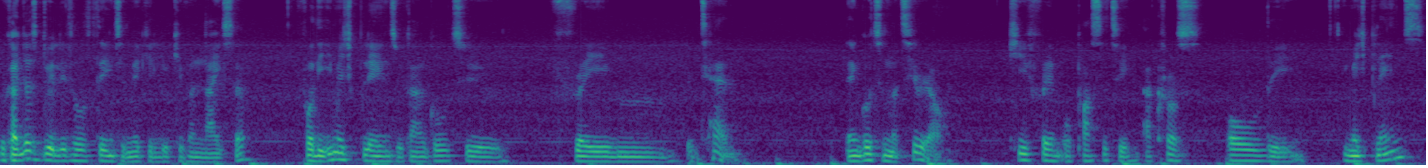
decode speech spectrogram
We can just do a little thing to make it look even nicer. For the image planes we can go to frame 10 then go to material keyframe opacity across all the image planes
